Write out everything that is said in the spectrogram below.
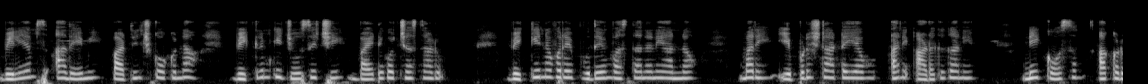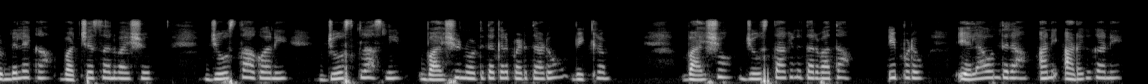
విలియమ్స్ అదేమీ పట్టించుకోకుండా విక్రమ్కి జ్యూస్ ఇచ్చి బయటకు వచ్చేస్తాడు విక్కీ నువ్వు రేపు ఉదయం వస్తానని అన్నావు. మరి ఎప్పుడు స్టార్ట్ అయ్యావు? అని అడగగానే నీ కోసం అక్కడ ఉండలేక వచ్చేసాను వైషు. జ్యూస్ తాగు అని జ్యూస్ గ్లాస్ని వైషు నోటి దగ్గర పెడతాడు విక్రమ్. వైషు జ్యూస్ తాగిన తర్వాత ఇప్పుడు ఎలా ఉందిరా? అని అడగగానే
